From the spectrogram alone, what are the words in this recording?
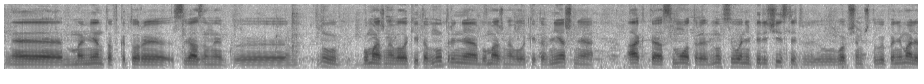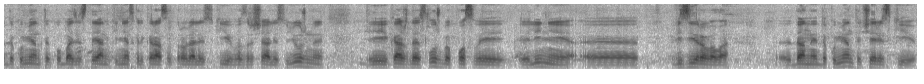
э, моментов, которые связаны, э, ну, бумажная волокита внутренняя, бумажная волокита внешняя, акты, осмотры, ну, всего не перечислить. В общем, чтобы вы понимали, документы по базе стоянки несколько раз отправлялись в Киев, возвращались в Южный, и каждая служба по своей линии э, визировала э, данные документы через Киев.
